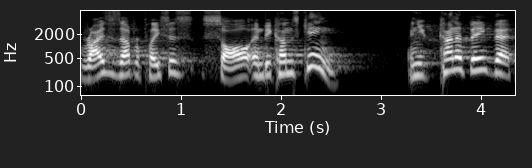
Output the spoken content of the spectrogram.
rises up, replaces Saul, and becomes king. And you kind of think that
